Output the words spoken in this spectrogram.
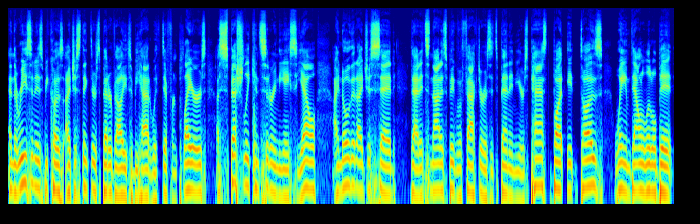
And the reason is because I just think there's better value to be had with different players, especially considering the ACL. I know that I just said that it's not as big of a factor as it's been in years past, but it does weigh him down a little bit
